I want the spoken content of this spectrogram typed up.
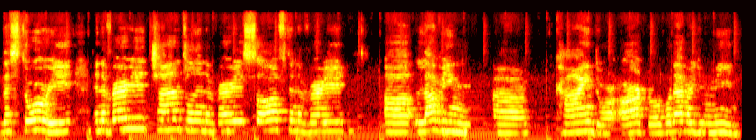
the story in a very gentle, in a very soft, in a very uh, loving uh, kind or art or whatever you mean.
